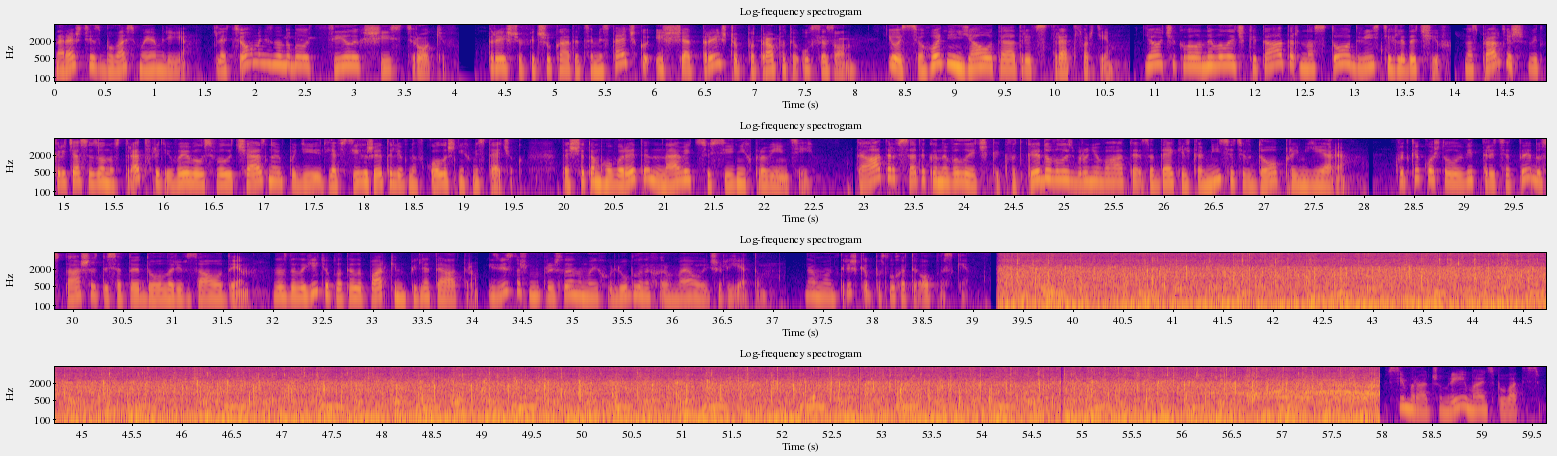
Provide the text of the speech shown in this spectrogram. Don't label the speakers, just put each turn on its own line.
Нарешті збулась моя мрія. Для цього мені знадобилось цілих 6 років: три, щоб відшукати це містечко, і ще три, щоб потрапити у сезон. І ось сьогодні я у театрі в Стретфорді. Я очікувала невеличкий театр на 100-200 глядачів. Насправді ж, відкриття сезону в Стретфорді виявилось величезною подією для всіх жителів навколишніх містечок, та що там говорити навіть сусідніх провінцій. Театр все-таки невеличкий, квитки довелось бронювати за декілька місяців до прем'єри. Квитки коштували від 30 до 160 доларів за один. Заздалегідь оплатили паркінг біля театру. І звісно ж, ми прийшли на моїх улюблених Ромео і Джульєту. Дам вам трішки послухати оплески. Всім раджу, мрії мають збуватись.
